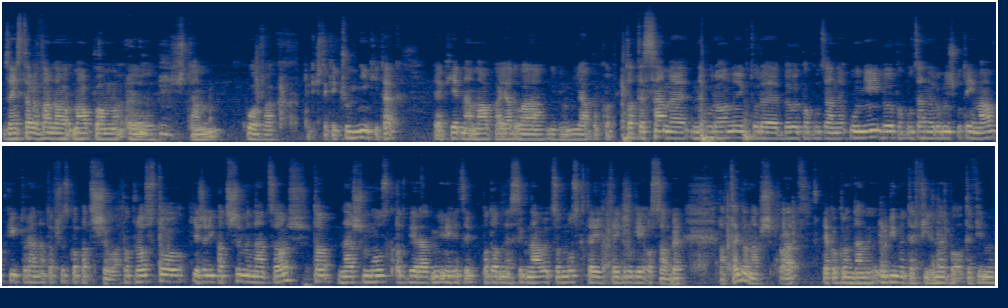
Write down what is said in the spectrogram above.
Zainstalowano małpom y, w jakichś tam głowach jakieś takie czujniki, tak? Jak jedna małpa jadła, nie wiem, jabłko, to te same neurony, które były pobudzane u niej, były pobudzane również u tej małpki, która na to wszystko patrzyła. Po prostu, jeżeli patrzymy na coś, to nasz mózg odbiera mniej więcej podobne sygnały, co mózg tej, tej drugiej osoby. Dlatego na przykład, jak oglądamy, lubimy te filmy, bo te filmy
